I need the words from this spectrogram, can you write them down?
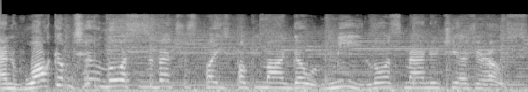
And welcome to Lewis's Adventures Plays Pokemon Go with me, Lewis Marinucci, as your host.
